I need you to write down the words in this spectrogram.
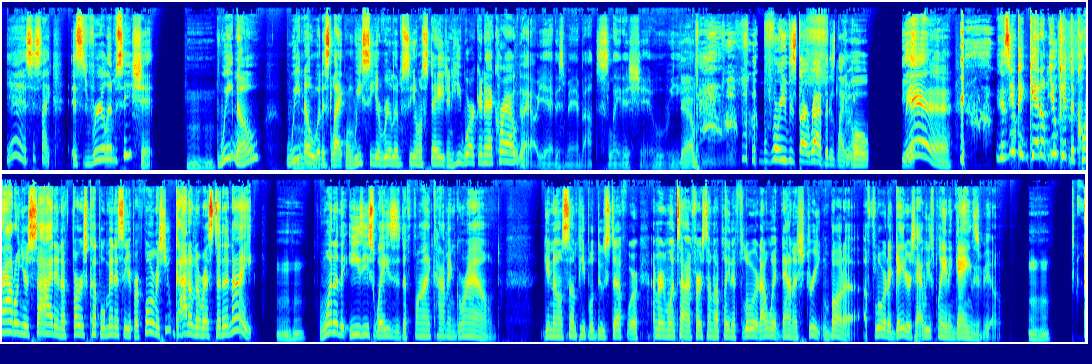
Yeah, it's just like it's real MC shit. hmm We know. We know what it's like when we see a real MC on stage and he working that crowd. like, oh yeah, this man about to slay this shit. Ooh, he Yeah. Before you even start rapping, it's like, oh, yeah. Yeah. because you can get them, you get the crowd on your side in the first couple minutes of your performance. You got them the rest of the night. hmm One of the easiest ways is to find common ground. You know, some people do stuff where I remember one time, first time I played in Florida, I went down a street and bought a, a Florida Gators hat. We was playing in Gainesville. hmm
